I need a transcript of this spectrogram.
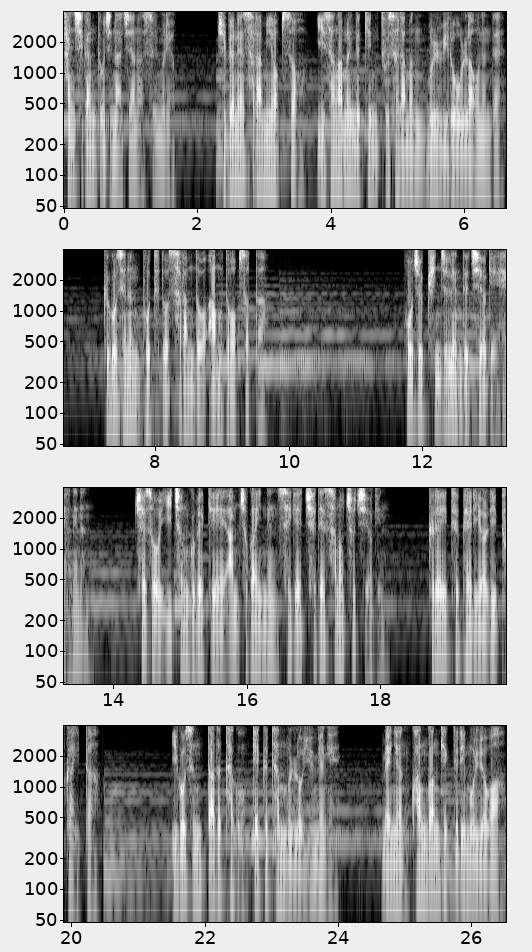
한 시간도 지나지 않았을 무렵 주변에 사람이 없어 이상함을 느낀 두 사람은 물 위로 올라오는데 그곳에는 보트도 사람도 아무도 없었다. 호주 퀸즐랜드 지역의 해안에는 최소 2,900개의 암초가 있는 세계 최대 산호초 지역인 그레이트 베리어 리프가 있다. 이곳은 따뜻하고 깨끗한 물로 유명해 매년 관광객들이 몰려와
